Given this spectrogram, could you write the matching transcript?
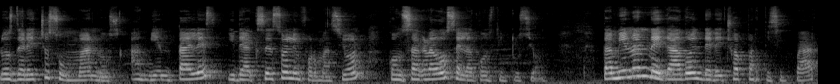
los derechos humanos, ambientales y de acceso a la información consagrados en la Constitución. También han negado el derecho a participar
